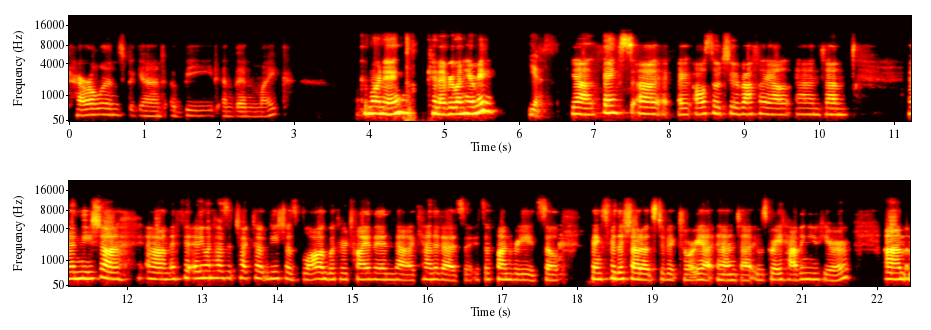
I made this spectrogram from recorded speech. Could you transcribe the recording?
Caroline Stigant a bead and then Mike. Good morning. Can everyone hear me? Yes. Yeah, thanks uh, also to Raphael and um, and Nisha. Um, if anyone hasn't checked out Nisha's blog with her time in uh, Canada, it's a, it's a fun read. So thanks for the shout outs to Victoria. And uh, it was great having you here. Um,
